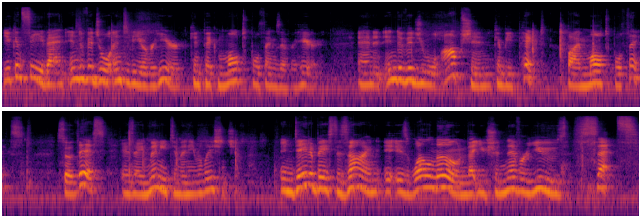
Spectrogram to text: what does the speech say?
You can see that an individual entity over here can pick multiple things over here. And an individual option can be picked by multiple things. So this is a many-to-many -many relationship. In database design, it is well known that you should never use sets.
